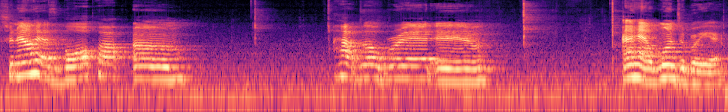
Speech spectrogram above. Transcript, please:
Chanel has ball pop, um, hot dog bread, and I have Wonder Bread.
